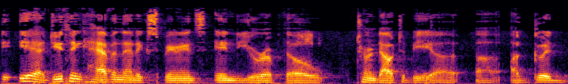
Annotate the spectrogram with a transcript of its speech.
Yeah. Do you think having that experience in Europe though turned out to be a a, a good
